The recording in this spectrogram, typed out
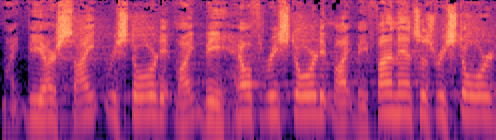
It might be our sight restored, it might be health restored, it might be finances restored,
